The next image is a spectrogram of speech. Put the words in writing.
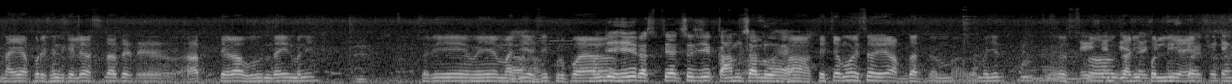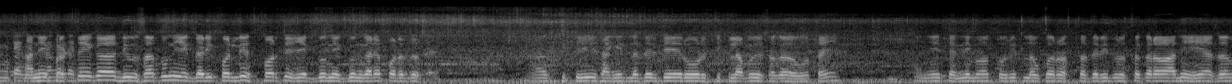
नाही ऑपरेशन केले असता तर ते हात तेळा होऊन जाईल म्हणे. तरी म्हणजे माझी अशी कृपा म्हणजे हे रस्त्याचं जे काम चालू आहे. हां त्याच्यामुळेच हे अपघात म्हणजे गाडी पडली आहे. आणि प्रत्येक दिवसातून एक गाडी पडलीच पडते एक दोन एक दोन गाड्या पडतच आहे अ, कितीही सांगितलं तरी ते रोड चिखलामुळे सगळं होत आहे. आणि त्यांनी बाबा त्वरित लवकर रस्ता तरी दुरुस्त करावा. आणि हे असं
